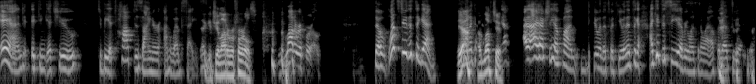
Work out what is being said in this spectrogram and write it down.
And it can get you to be a top designer on websites. That gets you a lot of referrals. A lot of referrals. So let's do this again. Yeah, I'd love to. Yeah. I, I actually have fun doing this with you. And it's like I get to see you every once in a while. So that's good.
